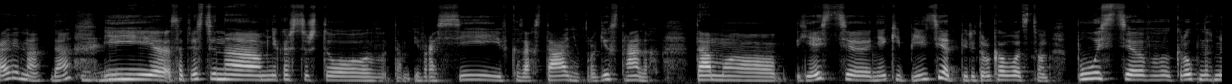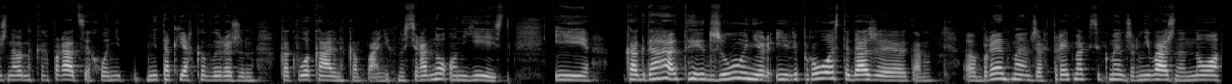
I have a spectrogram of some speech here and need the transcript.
правильно, да? Mm-hmm. И, соответственно, мне кажется, что там и в России, и в Казахстане, и в других странах там э, есть некий пиетет перед руководством. Пусть в крупных международных корпорациях он не, не так ярко выражен, как в локальных компаниях, но все равно он есть. И когда ты джуниор или просто даже там э, бренд-менеджер, трейд-маркетинг-менеджер, неважно, но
